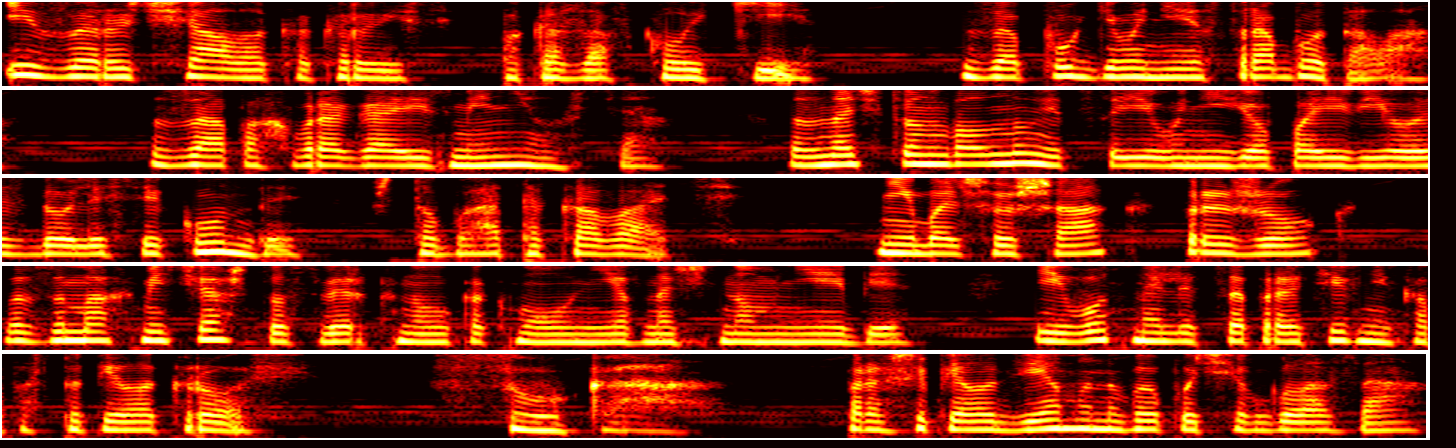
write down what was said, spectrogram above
и зарычала, как рысь, показав клыки. Запугивание сработало. Запах врага изменился. Значит, он волнуется, и у нее появилась доля секунды, чтобы атаковать. Небольшой шаг, прыжок, Взмах меча, что сверкнул, как молния в ночном небе, и вот на лице противника поступила кровь. «Сука!» – прошипел демон, выпучив глаза.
